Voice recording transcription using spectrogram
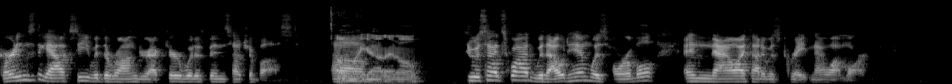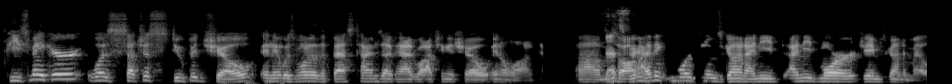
Guardians of the Galaxy with the wrong director would have been such a bust. Oh my Um, God, I know. Suicide Squad without him was horrible, and now I thought it was great, and I want more. Peacemaker was such a stupid show, and it was one of the best times I've had watching a show in a long time. Um, That's so fair. I think more James Gunn. I need I need more James Gunn in my life.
